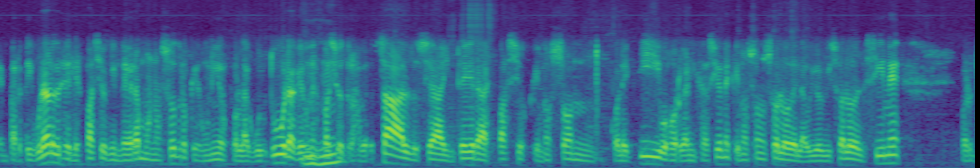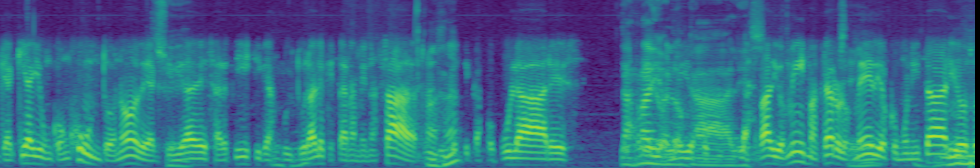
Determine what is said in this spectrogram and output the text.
en particular desde el espacio que integramos nosotros, que es Unidos por la Cultura, que es un espacio transversal, o sea, integra espacios que no son colectivos, organizaciones que no son solo del audiovisual o del cine, porque aquí hay un conjunto ¿no? de actividades artísticas, culturales que están amenazadas, las bibliotecas populares, las este, radios locales, las radios mismas, claro, los medios comunitarios,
